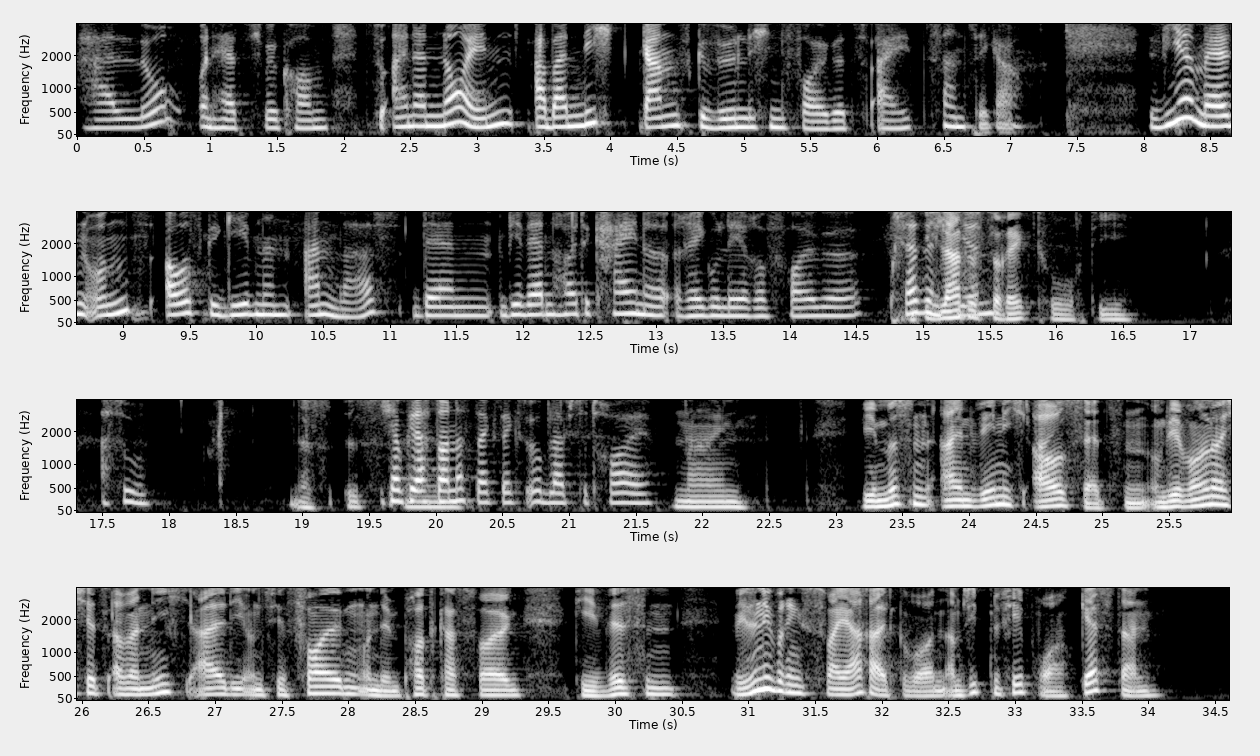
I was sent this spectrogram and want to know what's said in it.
Hallo und herzlich willkommen zu einer neuen, aber nicht ganz gewöhnlichen Folge 220er. Wir melden uns aus gegebenen Anlass, denn wir werden heute keine reguläre Folge präsentieren. Ich lade es direkt hoch, die. Ach so. Das ist. Ich habe gedacht, Donnerstag 6 Uhr bleibst du treu. Nein. Wir müssen ein wenig aussetzen. Und wir wollen euch jetzt aber nicht, all die uns hier folgen und dem Podcast folgen, die wissen, wir sind übrigens zwei Jahre alt geworden, am 7. Februar, gestern.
